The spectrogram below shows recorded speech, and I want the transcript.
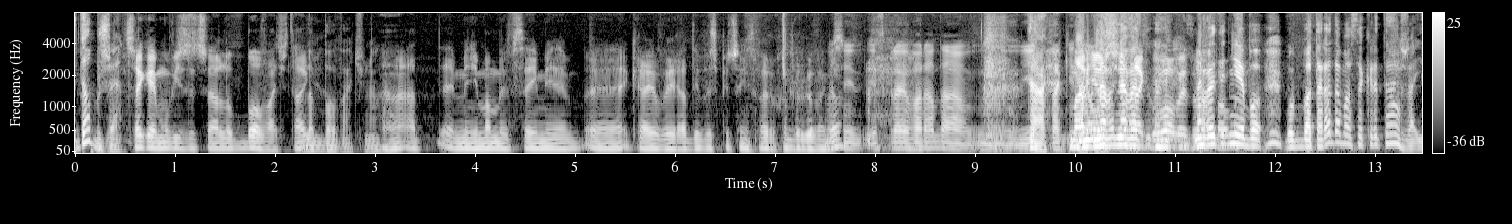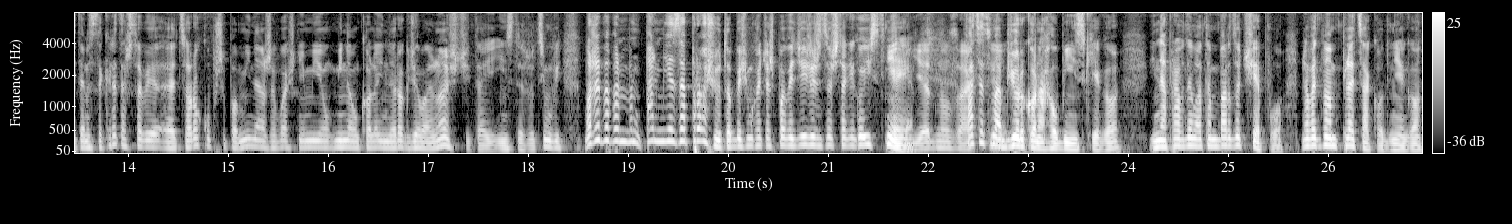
E, Dobrze. Czekaj, mówisz, że trzeba lobbować, tak? Lobbować, no. Aha, a my nie mamy w Sejmie e, Krajowej Rady Bezpieczeństwa Ruchu Drogowego? Właśnie jest Krajowa Rada, mm, jest tak, taki... Mariusz nawet, się nawet, nie, bo, bo, bo ta rada ma sekretarza i ten sekretarz sobie e, co roku przypomina, że właśnie minął, minął kolejny rok działalności tej instytucji. Mówi, może by pan, pan mnie zaprosił, to byśmy chociaż powiedzieli, że coś takiego istnieje. Jedną z Facet ma biurko na Chałubińskiego i naprawdę ma tam bardzo ciepło. Nawet mam plecak od niego,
